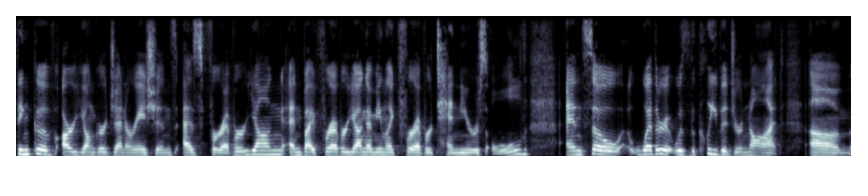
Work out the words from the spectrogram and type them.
think of our younger generations as forever young. And by forever young, I mean like forever 10 years old. And so whether it was the cleavage or not, um,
